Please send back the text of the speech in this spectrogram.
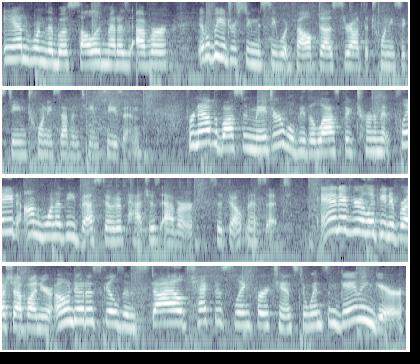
and one of the most solid metas ever, it'll be interesting to see what Valve does throughout the 2016-2017 season. For now, the Boston Major will be the last big tournament played on one of the best Dota patches ever, so don't miss it. And if you're looking to brush up on your own Dota skills and style, check this link for a chance to win some gaming gear.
